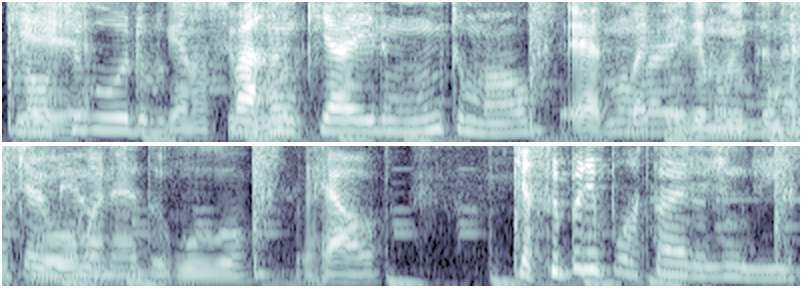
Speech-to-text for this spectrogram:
que não seguro. é não Vai seguro. ranquear ele muito mal. É, tu não vai perder muito né, ranqueamento. né, do Google real. que é super importante hoje em dia.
